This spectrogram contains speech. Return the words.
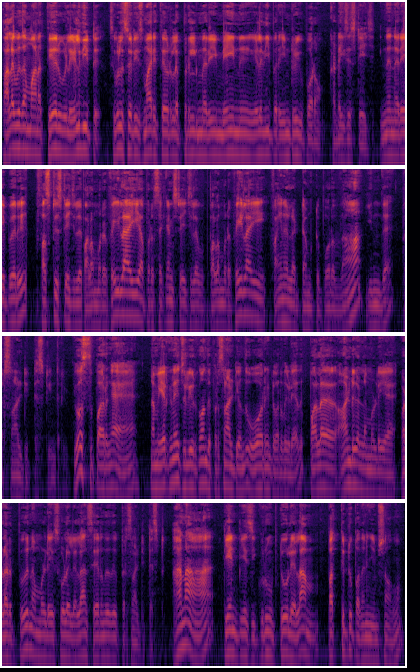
பலவிதமான தேர்வுகள் எழுதிட்டு சிவில் சர்வீஸ் மாதிரி தேர்வுல பிரிலிமரி மெயின் எழுதி பெற இன்டர்வியூ போறோம். கடைசி ஸ்டேஜ் இன்னும் நிறைய பேர் ஃபர்ஸ்ட் ஸ்டேஜ்ல பலமுறை ஃபெயில் ஆகி அப்புறம் செகண்ட் ஸ்டேஜ்ல பலமுறை ஃபெயில் ஆகி ஃபைனல் அட்டம் போறது தான் இந்த பர்சனாலிட்டி டெஸ்ட் இன்டர்வியூ யோசித்து பாருங்க. நம்ம ஏற்கனவே சொல்லியிருக்கோம் அந்த பர்சனாலிட்டி வந்து ஓவர் வரது கிடையாது. பல ஆண்டுகள் நம்மளுடைய வளர்ப்பு நம்மளுடைய சூழல் எல்லாம் சேர்ந்தது பர்சனாலிட்டி டெஸ்ட் ஆனா டிஎன்பிஎஸ்சி குரூப் டூல எல்லாம் பத்து டு பதினஞ்சு நிமிஷம் ஆகும்.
